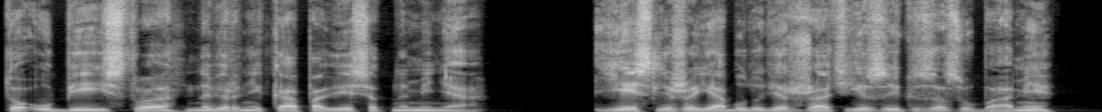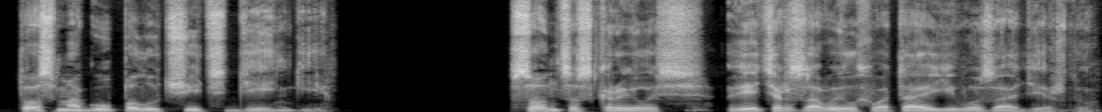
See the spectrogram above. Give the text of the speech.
то убийство наверняка повесят на меня. Если же я буду держать язык за зубами, то смогу получить деньги. Солнце скрылось, ветер завыл, хватая его за одежду.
